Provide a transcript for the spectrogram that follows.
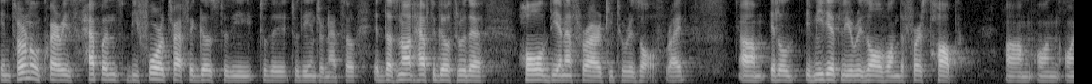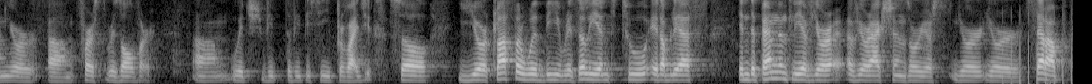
internal queries happens before traffic goes to the, to the, to the internet. So it does not have to go through the whole DNS hierarchy to resolve, right? Um, it'll immediately resolve on the first hop um, on, on your um, first resolver, um, which v the VPC provides you. So your cluster would be resilient to AWS independently of your of your actions or your your your setup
